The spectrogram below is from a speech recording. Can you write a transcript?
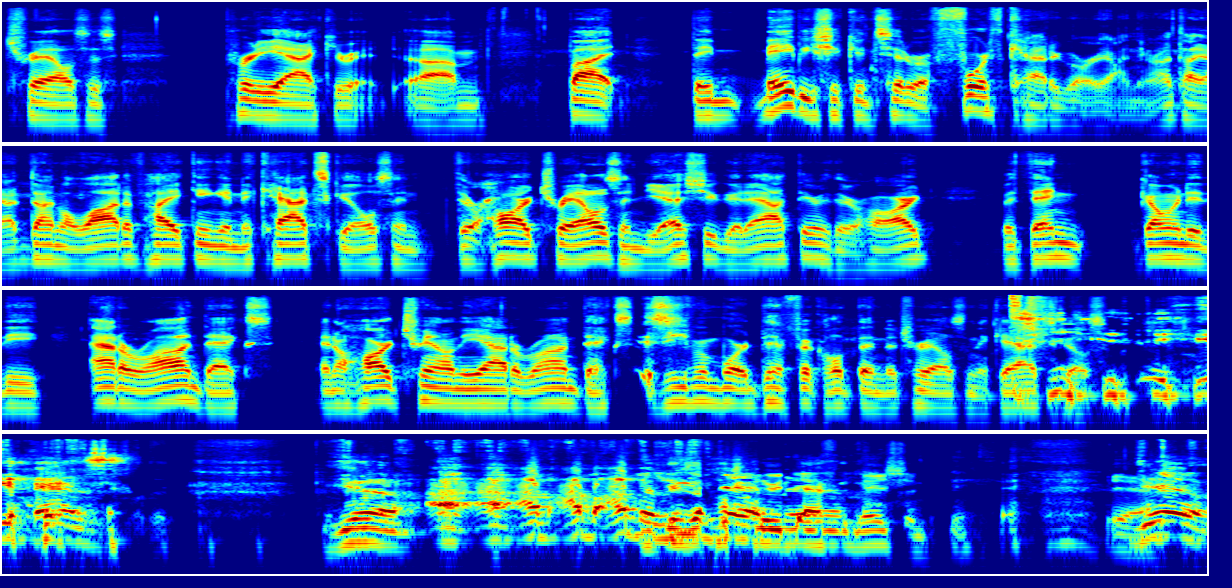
trails is pretty accurate. Um, but they maybe should consider a fourth category on there. You, I've done a lot of hiking in the Catskills, and they're hard trails. And yes, you get out there, they're hard. But then going to the Adirondacks and a hard trail in the Adirondacks is even more difficult than the trails in the Catskills. yes. Yeah, I I, I, I believe that. New man. definition. yeah. yeah,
